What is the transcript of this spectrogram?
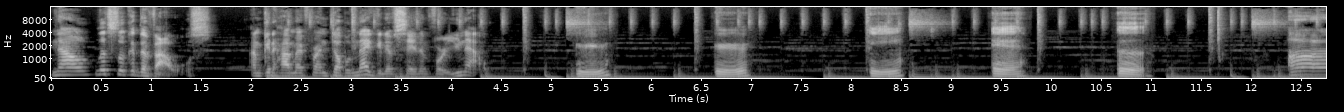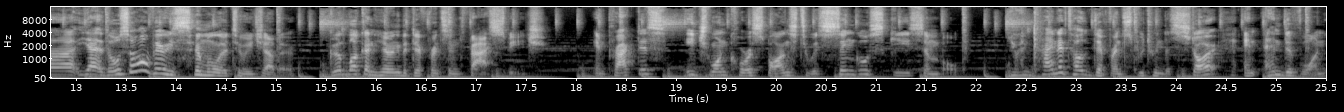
Now, let's look at the vowels. I'm gonna have my friend Double Negative say them for you now. U, U, E, E, U. Uh, yeah, those are all very similar to each other. Good luck on hearing the difference in fast speech. In practice, each one corresponds to a single ski symbol. You can kind of tell the difference between the start and end of one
